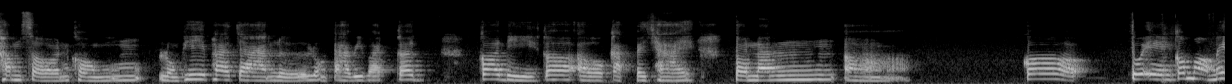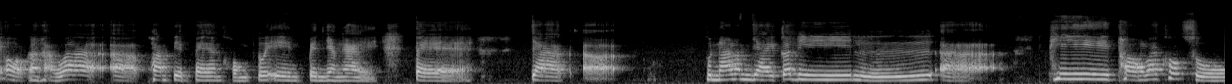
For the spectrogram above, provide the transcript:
คำสอนของหลวงพี่พระอาจารย์ หรือหลวงตาวิวัฒน์ก็ก็ดีก็เอากลับไปใช้ ตอนนั้นก็ตัวเองก็มองไม่ออกนะคะว่าความเปลี่ยนแปลงของตัวเองเป็นยังไง แต่จากา คุณน้าลำไยก็ดีหรืออพี่ทองว่าโคกสูง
